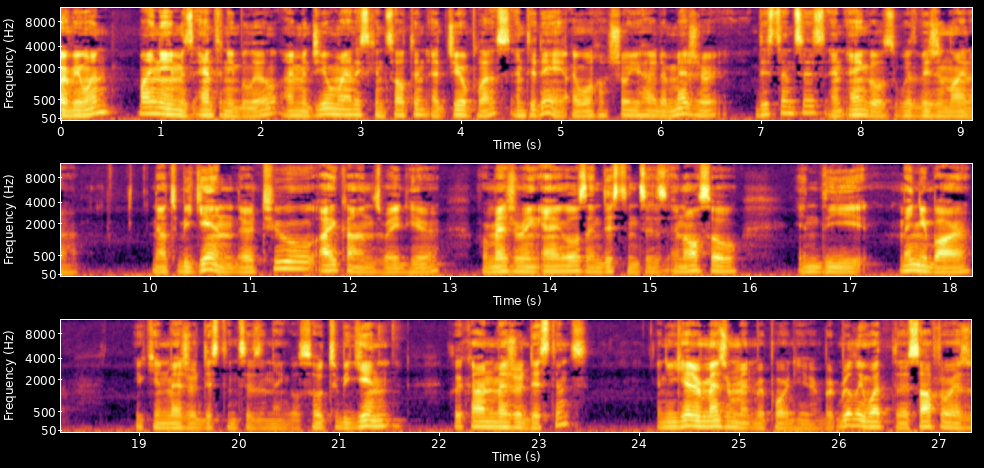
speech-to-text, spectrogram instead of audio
everyone, my name is Anthony Belil. I'm a geomatics consultant at GeoPlus and today I will show you how to measure distances and angles with Vision LiDAR. Now to begin, there are two icons right here for measuring angles and distances and also in the menu bar you can measure distances and angles. So to begin, click on measure distance and you get a measurement report here. But really what the software is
